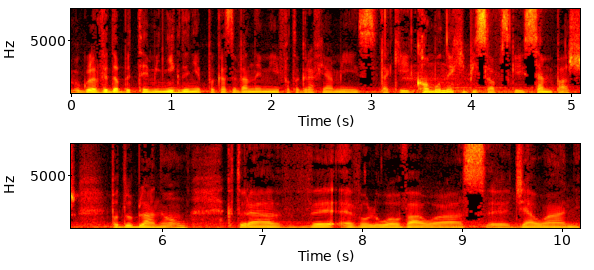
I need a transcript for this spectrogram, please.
w ogóle wydobytymi tymi nigdy nie pokazywanymi fotografiami z takiej komuny hipisowskiej Sempasz pod Lublaną, która wyewoluowała z e, działań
